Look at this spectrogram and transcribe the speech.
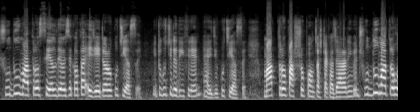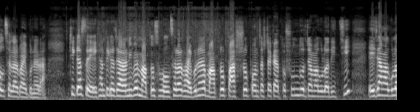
শুধুমাত্র সেল দেওয়া হয়েছে কথা। এই যে এটারও কুচি আছে। একটু কুচিটা দিকে ফিরেন। হ্যাঁ এই যে কুচি আছে। মাত্র পাঁচশো পঞ্চাশ টাকা যারা নেবেন শুধুমাত্র হোলসেলার ভাই বোনেরা। ঠিক আছে? এখান থেকে যারা নেবেন মাত্র হোলসেলার ভাই বোনেরা মাত্র পাঁচশো পঞ্চাশ টাকা। এত সুন্দর জামাগুলো দিচ্ছি। এই জামাগুলো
